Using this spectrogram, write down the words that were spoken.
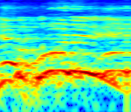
Yeah, booty.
